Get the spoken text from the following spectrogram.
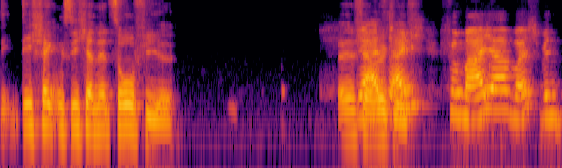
die, die schenken sich ja nicht so viel. Ist ja, ja, also wirklich. eigentlich für Maya, weißt du, wenn.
